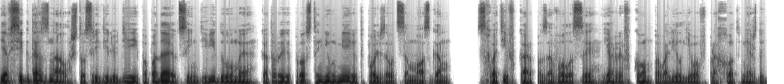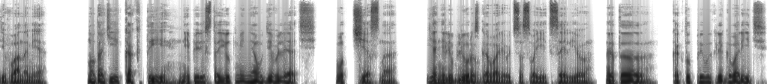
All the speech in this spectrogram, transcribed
Я всегда знал, что среди людей попадаются индивидуумы, которые просто не умеют пользоваться мозгом. Схватив Карпа за волосы, я рывком повалил его в проход между диванами. Но такие, как ты, не перестают меня удивлять. Вот честно, я не люблю разговаривать со своей целью. Это, как тут привыкли говорить,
